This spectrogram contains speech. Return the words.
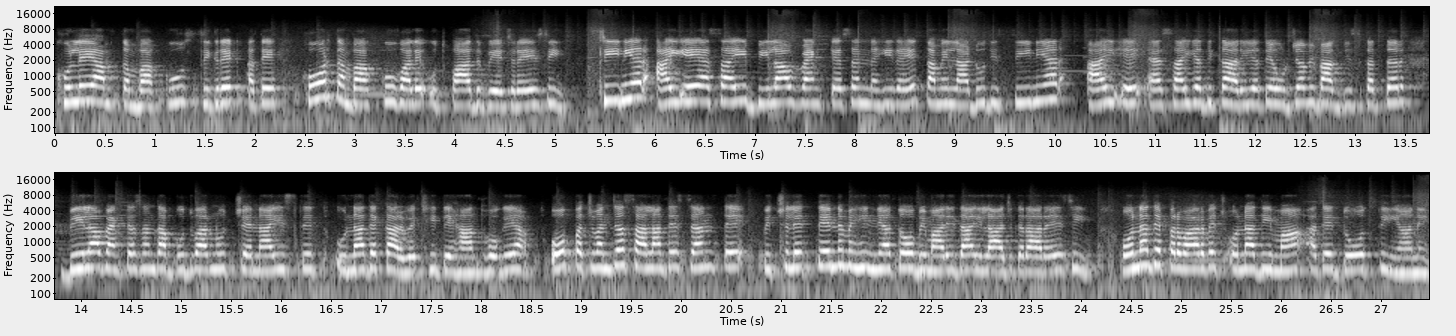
ਖੁੱਲ੍ਹੇਆਮ ਤੰਬਾਕੂ, ਸਿਗਰਟ ਅਤੇ ਹੋਰ ਤੰਬਾਕੂ ਵਾਲੇ ਉਤਪਾਦ ਵੇਚ ਰਹੇ ਸੀ। ਸੀਨੀਅਰ ਆਈਏਐਸਆਈ ਬੀਲਾ ਵੈਂਕਟੇਸਨ ਨਹੀਂ ਰਹੇ, ਤਾਮਿਲਨਾਡੂ ਦੀ ਸੀਨੀਅਰ ਆਈਏਐਸਆਈ ਅਧਿਕਾਰੀ ਅਤੇ ਊਰਜਾ ਵਿਭਾਗ ਦੀ ਸਕੱਤਰ ਬੀਲਾ ਵੈਂਕਟੇਸਨ ਦਾ ਬੁੱਧਵਾਰ ਨੂੰ ਚੇਨਈ ਸਥਿਤ ਉਹਨਾਂ ਦੇ ਘਰ ਵਿੱਚ ਹੀ ਦੇਹਾਂਤ ਹੋ ਗਿਆ। ਉਹ 55 ਸਾਲਾਂ ਦੇ ਸਨ ਤੇ ਪਿਛਲੇ 3 ਮਹੀਨਿਆਂ ਤੋਂ ਬਿਮਾਰੀ ਦਾ ਇਲਾਜ ਕਰਾ ਰਹੇ ਸੀ। ਉਹਨਾਂ ਦੇ ਪਰਿਵਾਰ ਵਿੱਚ ਉਹਨਾਂ ਦੀ ਮਾਂ ਅਤੇ ਦੋ ਧੀਆਂ ਨੇ।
